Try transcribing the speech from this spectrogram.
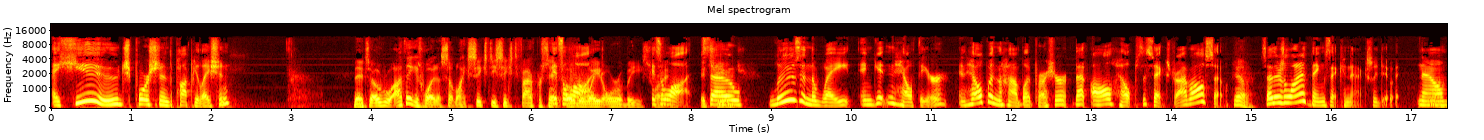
a huge portion of the population. That's over. I think it's what something like 60, 65 percent overweight lot. or obese. It's right? a lot. It's so huge. losing the weight and getting healthier and helping the high blood pressure that all helps the sex drive also. Yeah. So there's a lot of things that can actually do it. Now yeah.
